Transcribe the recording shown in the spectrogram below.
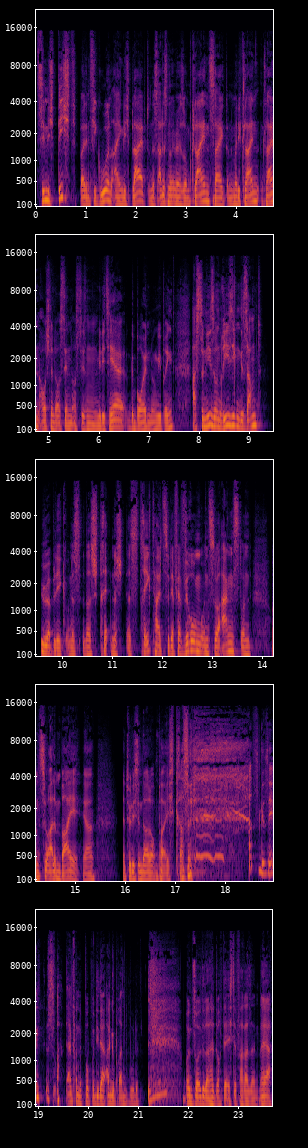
ziemlich dicht bei den Figuren eigentlich bleibt und das alles nur immer so im Kleinen zeigt und immer die kleinen, kleinen Ausschnitte aus den, aus diesen Militärgebäuden irgendwie bringt, hast du nie so einen riesigen Gesamt Überblick und das, das, das, trägt halt zu der Verwirrung und zur Angst und, und zu allem bei, ja. Natürlich sind da auch ein paar echt krasse. Hast du gesehen? Das war einfach eine Puppe, die da angebrannt wurde. Und sollte dann halt doch der echte Pfarrer sein. Naja,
